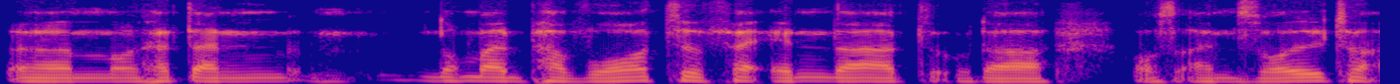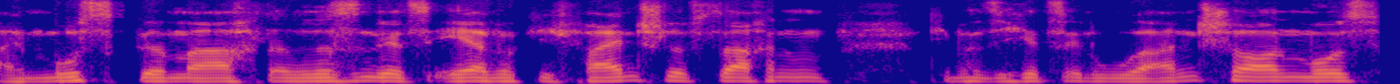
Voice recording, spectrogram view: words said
ähm, und hat dann nochmal ein paar Worte verändert oder aus einem sollte ein Muss gemacht. Also das sind jetzt eher wirklich Feinschliffsachen, die man sich jetzt in Ruhe anschauen muss.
